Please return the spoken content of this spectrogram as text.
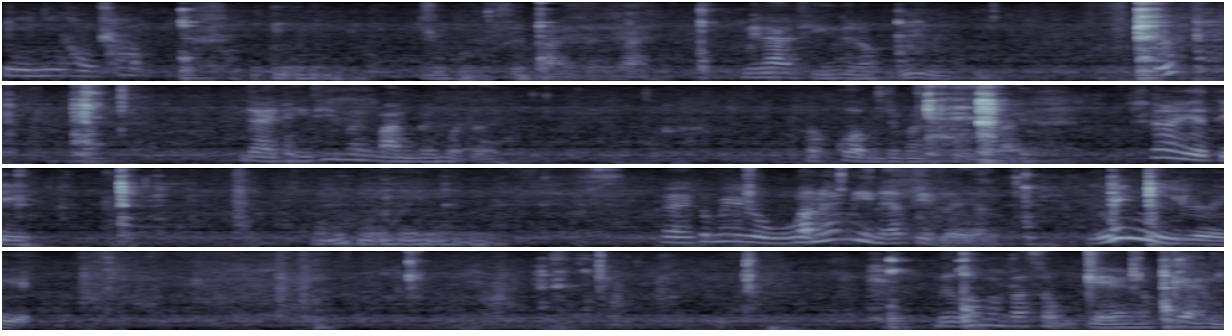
นี่นี่ของชอบ เสียดายจังยายไม่น่าทิ้งเลยเนาะอืมยายทิ้งที่มันมันไปหมดเลยเพราะกลัวมันจะมันเกินไปใช่อะดิใครก็ไม่รู้มัอะนไม่มีเนื้อติดเลยอะไม่มีเลยอะหรือว่ามันผสมแกงแล้วแกงมัน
